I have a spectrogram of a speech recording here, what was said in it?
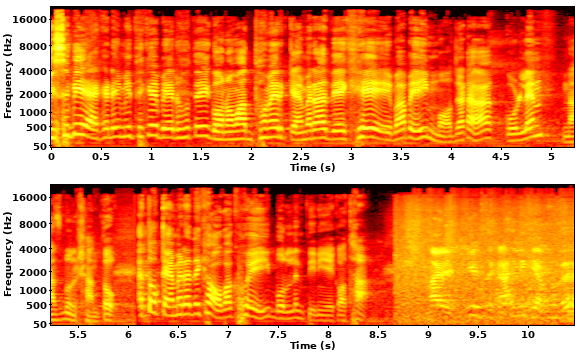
বিসিবি একাডেমি থেকে বের হতেই গণমাধ্যমের ক্যামেরা দেখে এভাবেই মজাটা করলেন নাজমুল শান্ত। এত ক্যামেরা দেখে অবাক হয়েই বললেন তিনি এ কথা। ভাই কি হয়েছে? কাহিনী কি আপনাদের?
